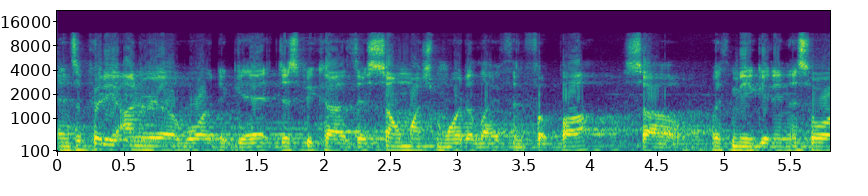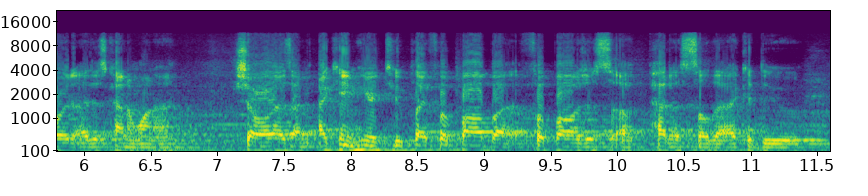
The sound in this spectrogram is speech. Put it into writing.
It's a pretty unreal award to get just because there's so much more to life than football. So with me getting this award, I just kind of want to show others. I came here to play football, but football is just a pedestal that I could do,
